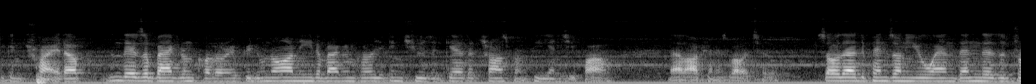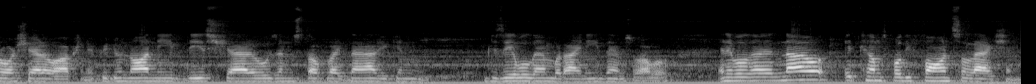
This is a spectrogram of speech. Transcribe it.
You can try it up. Then there's a background color. If you do not need a background color you can choose to get a transparent png file. That option is valid too. So that depends on you and then there's a draw shadow option. If you do not need these shadows and stuff like that you can disable them but I need them so I will enable that now it comes for the font selection.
